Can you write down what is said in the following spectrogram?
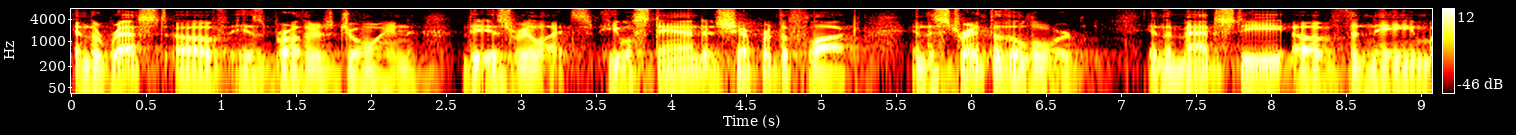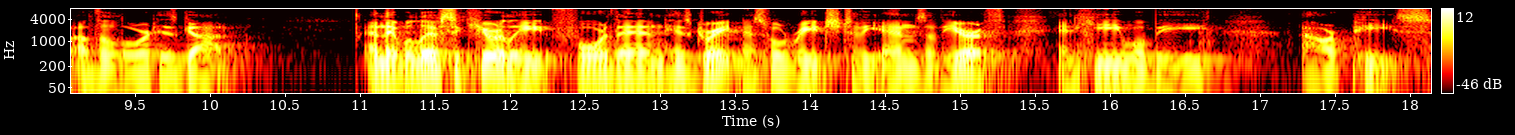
and the rest of his brothers join the Israelites. He will stand and shepherd the flock in the strength of the Lord, in the majesty of the name of the Lord his God. And they will live securely, for then his greatness will reach to the ends of the earth, and he will be our peace.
